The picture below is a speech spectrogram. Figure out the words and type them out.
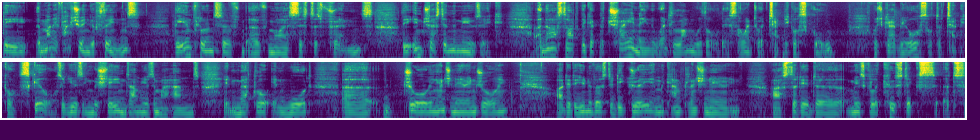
the, the manufacturing of things the influence of, of my sister's friends, the interest in the music, and then I started to get the training that went along with all this. I went to a technical school, which gave me all sorts of technical skills in using machines. I'm using my hands in metal, in wood, uh, drawing, engineering drawing. I did a university degree in mechanical engineering. I studied uh, musical acoustics at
